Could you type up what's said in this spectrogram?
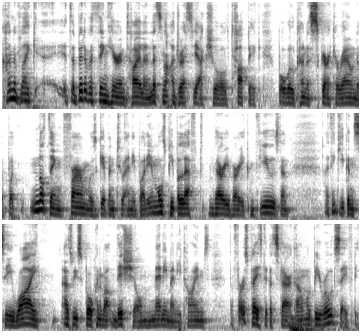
kind of like it's a bit of a thing here in Thailand. Let's not address the actual topic, but we'll kind of skirt around it. But nothing firm was given to anybody, and most people left very, very confused. And I think you can see why, as we've spoken about in this show many, many times, the first place they could start on would be road safety.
